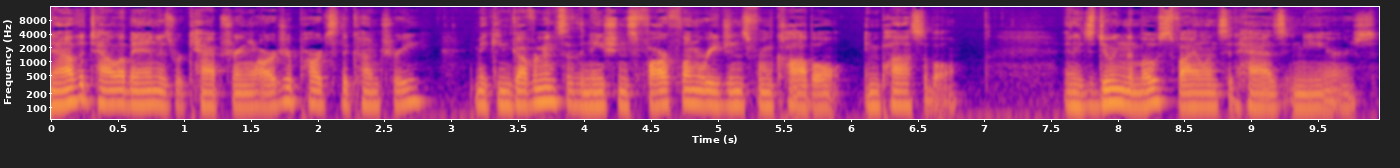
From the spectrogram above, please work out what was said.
now the Taliban is recapturing larger parts of the country, making governance of the nation's far flung regions from Kabul impossible, and it's doing the most violence it has in years.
